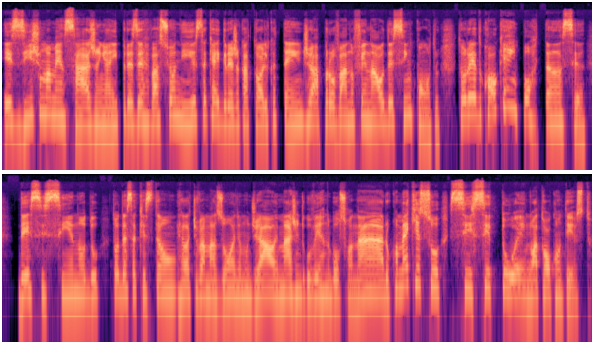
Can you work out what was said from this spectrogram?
existe uma mensagem aí preservacionista que a Igreja Católica tende a aprovar no final desse encontro. Toledo, qual que é a importância desse sínodo, toda essa questão relativa à Amazônia mundial, a imagem do governo Bolsonaro, como é que isso se situa no atual contexto?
